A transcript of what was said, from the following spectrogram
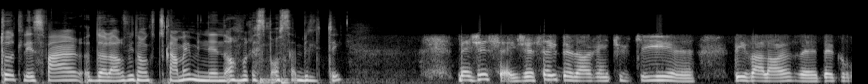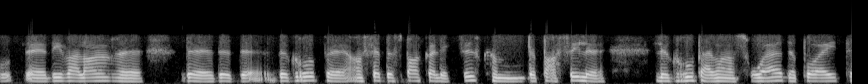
toutes les sphères de leur vie. Donc, c'est quand même une énorme responsabilité. Ben j'essaie, j'essaie de leur inculquer euh, des valeurs euh, de groupe, euh, des valeurs de, de, de, de, groupe en fait de sport collectif, comme de passer le, le groupe avant soi, de pas être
